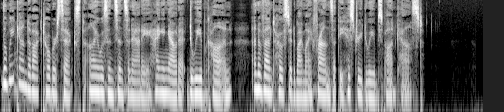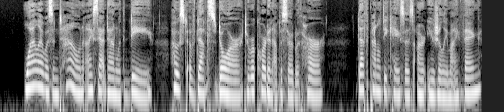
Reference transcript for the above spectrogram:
The weekend of October 6th, I was in Cincinnati hanging out at DweebCon, an event hosted by my friends at the History Dweebs podcast. While I was in town, I sat down with Dee, host of Death's Door, to record an episode with her. Death penalty cases aren't usually my thing,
